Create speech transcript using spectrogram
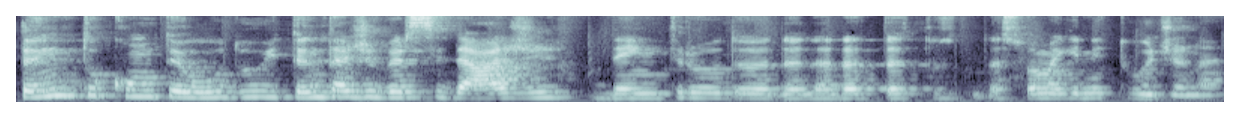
tanto conteúdo e tanta diversidade dentro do, da, da, da, da, sua magnitude, né?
